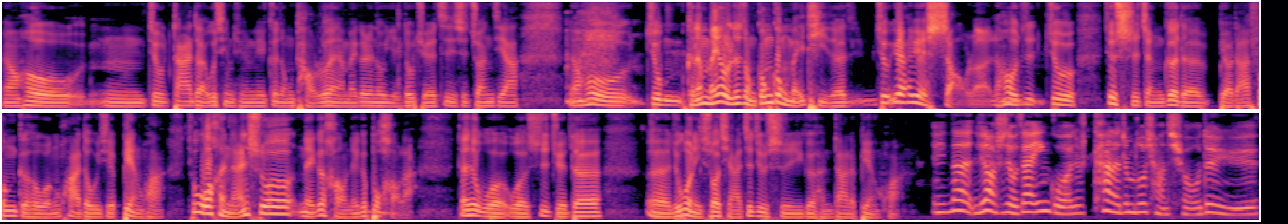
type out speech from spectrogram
然后，嗯，就大家在微信群里各种讨论啊，每个人都也都觉得自己是专家，然后 就可能没有那种公共媒体的就越来越少了，然后就就就使整个的表达风格和文化都有一些变化。就我很难说哪个好哪个不好啦，但是我我是觉得，呃，如果你说起来，这就是一个很大的变化。诶，那李老师有在英国就是看了这么多场球，对于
